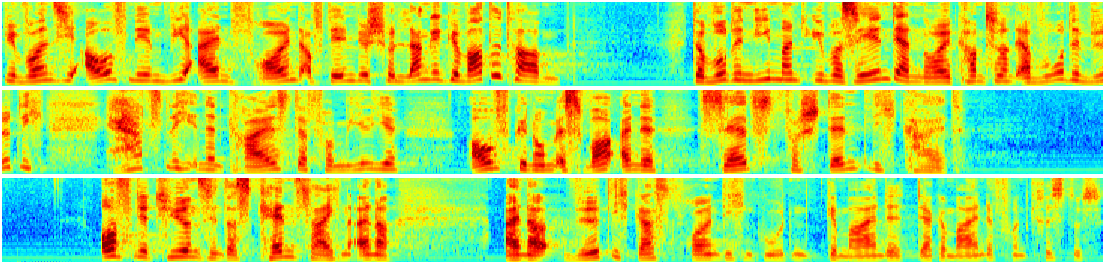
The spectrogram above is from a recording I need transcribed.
Wir wollen sie aufnehmen wie ein Freund, auf den wir schon lange gewartet haben. Da wurde niemand übersehen, der neu kam, sondern er wurde wirklich herzlich in den Kreis der Familie aufgenommen. Es war eine Selbstverständlichkeit. Offene Türen sind das Kennzeichen einer einer wirklich gastfreundlichen, guten Gemeinde, der Gemeinde von Christus.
